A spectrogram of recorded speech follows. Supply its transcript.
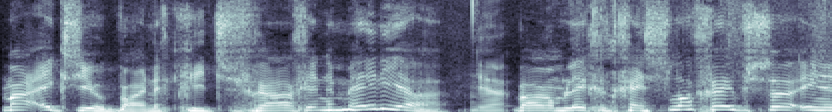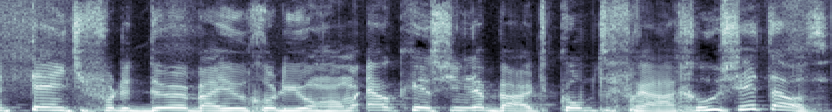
Maar ik zie ook weinig kritische vragen in de media. Ja. Waarom liggen er geen slaggevers eh, in een tentje voor de deur bij Hugo de Jonge... om elke keer als hij naar buiten komt te vragen, hoe zit dat?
